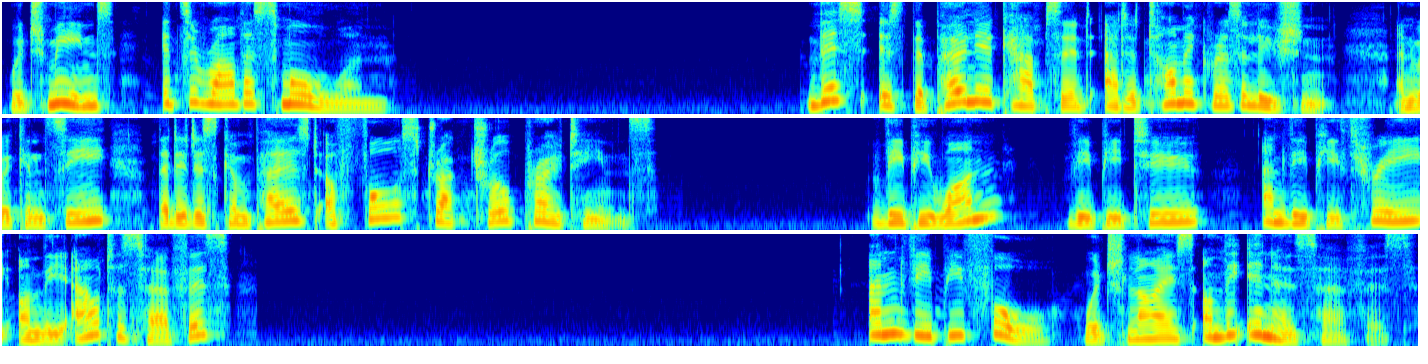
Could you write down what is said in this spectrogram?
which means it's a rather small one. This is the poliocapsid at atomic resolution, and we can see that it is composed of four structural proteins. VP1, VP2, and VP3 on the outer surface, and VP4, which lies on the inner surface.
